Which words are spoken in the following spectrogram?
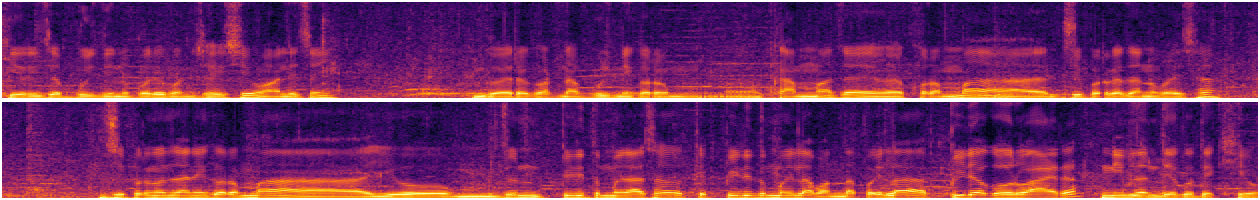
के रहेछ बुझिदिनु पऱ्यो भनिसकेपछि उहाँले चाहिँ गएर घटना बुझ्ने क्रम काममा चाहिँ क्रममा जिपरका जानुभएछ। जिपरमा जाने क्रममा यो जुन पीडित महिला छ त्यो पीडित महिलाभन्दा पहिला पीडकहरू आएर निवेदन दिएको देखियो।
